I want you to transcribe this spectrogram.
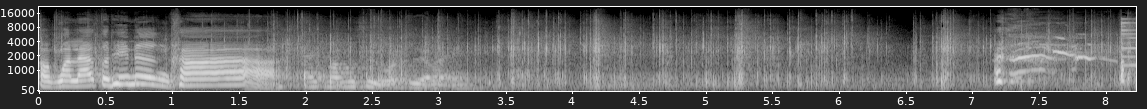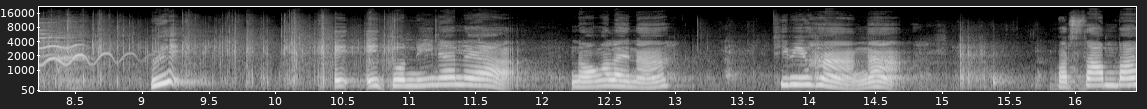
ออกมาแล้วตัวที่หนึ่งค่ะ ให้ความรู้สึกว่าคืออะไร เฮ้ยไอไอตัวนี้แน่เลยอะน้องอะไรนะ ที่มีหางอะบอดซัมปะ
